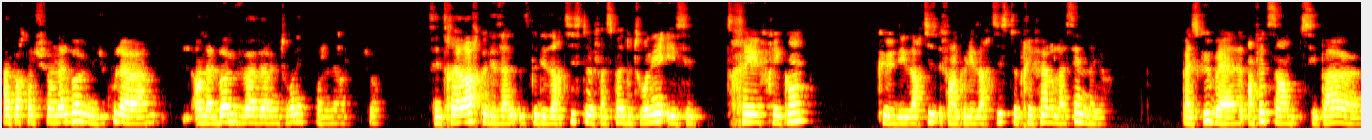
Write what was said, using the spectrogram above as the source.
À part quand tu fais un album, mais du coup, la, un album va vers une tournée, en général, tu vois. C'est très rare que des, que des artistes fassent pas de tournée et c'est très fréquent que des artistes, enfin, que les artistes préfèrent la scène d'ailleurs. Parce que, ben, en fait, c'est pas, euh,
